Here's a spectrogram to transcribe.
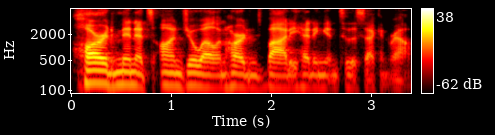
hard minutes on Joel and Harden's body heading into the second round.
